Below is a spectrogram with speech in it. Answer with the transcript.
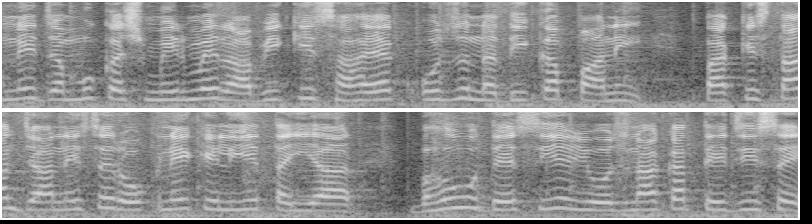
ने जम्मू कश्मीर में रावी की सहायक उज नदी का पानी पाकिस्तान जाने से रोकने के लिए तैयार, बहुउद्देशीय योजना का तेज़ी से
